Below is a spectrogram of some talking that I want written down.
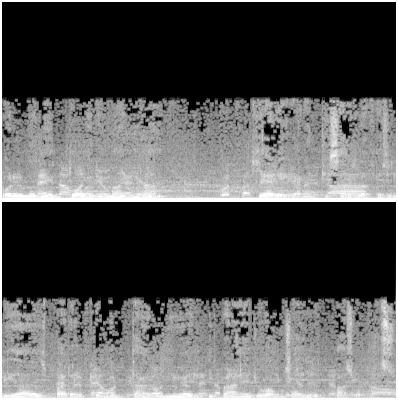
Por el momento, Alemania quiere garantizar las facilidades para incrementar el nivel y para ello vamos a ir paso a paso.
